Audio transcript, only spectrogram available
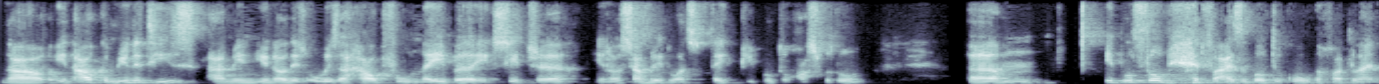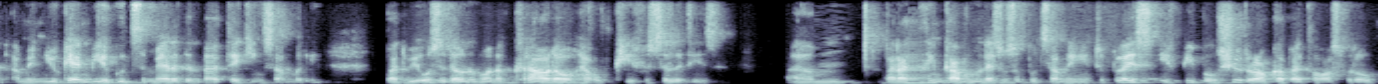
Now, in our communities, I mean, you know, there's always a helpful neighbor, etc. You know, somebody that wants to take people to hospital. Um, it will still be advisable to call the hotline. I mean, you can be a good Samaritan by taking somebody, but we also don't want to crowd our health healthcare facilities. Um, but I think government has also put something into place. If people should rock up at the hospital,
